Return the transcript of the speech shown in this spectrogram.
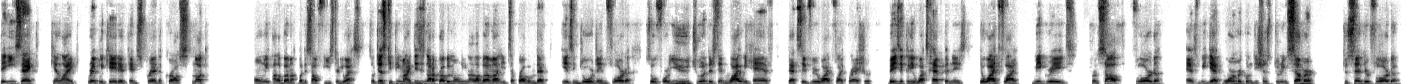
the insect can like replicate it and spread across not only Alabama, but the southeastern US. So just keep in mind, this is not a problem only in Alabama, it's a problem that is in Georgia and Florida. So for you to understand why we have that severe whitefly pressure, basically what's happened is the whitefly migrates from South Florida as we get warmer conditions during summer to center Florida,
